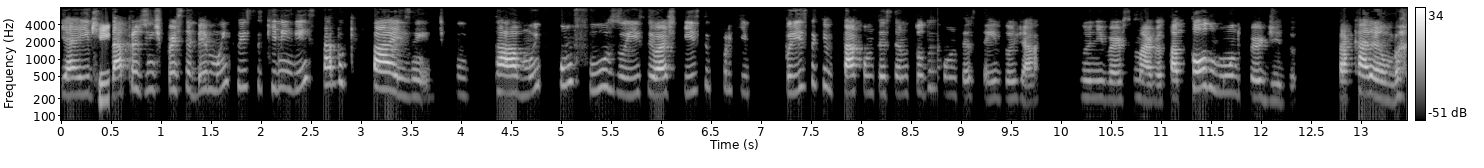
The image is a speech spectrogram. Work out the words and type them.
E aí Que- dá pra gente perceber muito isso, que ninguém sabe o que faz. né? Tipo, tá muito confuso isso. Eu acho que isso porque por isso que tá acontecendo tudo que tá acontecendo já no universo Marvel. Tá todo mundo perdido. Pra caramba.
